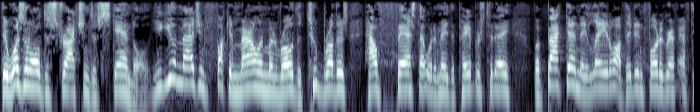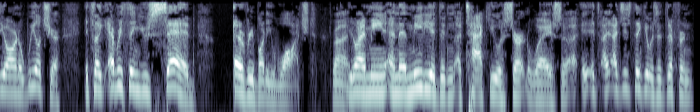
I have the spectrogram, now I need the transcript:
There wasn't all distractions of scandal. You, you imagine fucking Marilyn Monroe, the two brothers, how fast that would have made the papers today? But back then they laid off. They didn't photograph FDR in a wheelchair. It's like everything you said, everybody watched. Right. You know what I mean? And then media didn't attack you a certain way. So uh, it, I, I just think it was a different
